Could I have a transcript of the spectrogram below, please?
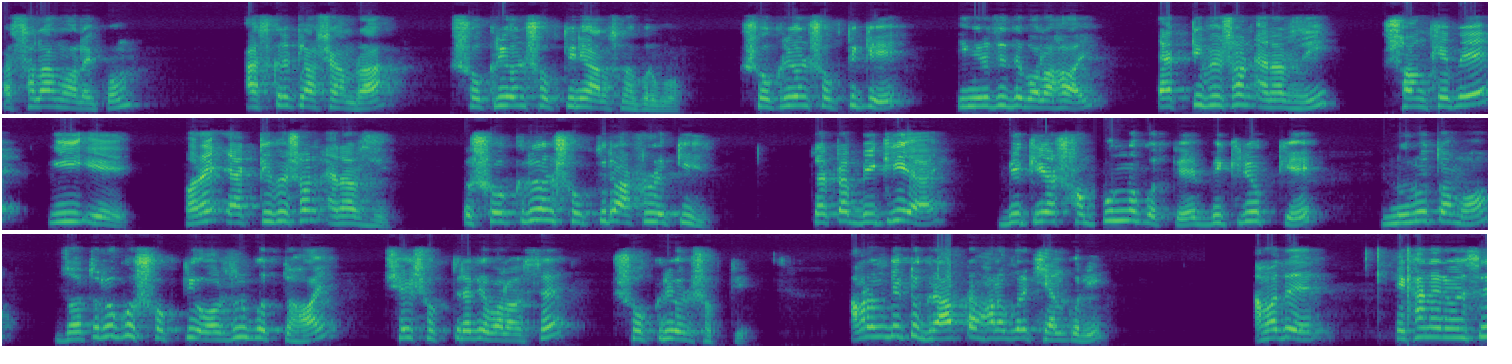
আসসালামু আলাইকুম। আজকের ক্লাসে আমরা সক্রিয়ণ শক্তি নিয়ে আলোচনা করব। সক্রিয়ণ শক্তিকে ইংরেজিতে বলা হয় অ্যাক্টিভেশন এনার্জি সংক্ষেপে ইএ মানে অ্যাক্টিভেশন এনার্জি তো সক্রিয়ণ শক্তিটা আসলে কি? তো একটা বিক্রিয়ায় বিক্রিয়া সম্পূর্ণ করতে বিক্রিয়ককে ন্যূনতম যতটুকু শক্তি অর্জন করতে হয়, সেই শক্তিটাকে বলা হচ্ছে সক্রিয়ণ শক্তি। আমরা যদি একটু গ্রাফটা ভালো করে খেয়াল করি, আমাদের এখানে রয়েছে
